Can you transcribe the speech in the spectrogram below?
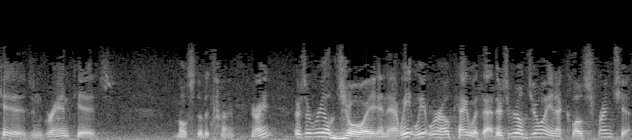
kids and grandkids most of the time, right? There's a real joy in that. We, we, we're okay with that. There's a real joy in a close friendship,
